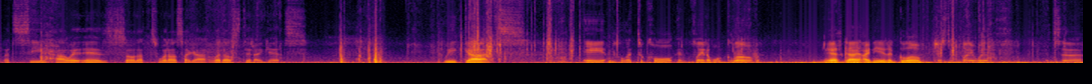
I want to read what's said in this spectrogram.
let's see how it is. So that's what else I got. What else did I get? We got a political inflatable globe. Yes, guy, I needed a globe just to play with. It's a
